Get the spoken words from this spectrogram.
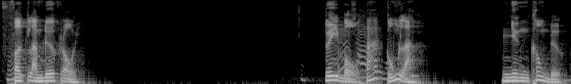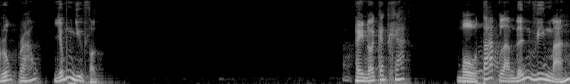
Phật làm được rồi. Tuy Bồ Tát cũng làm, Nhưng không được rốt ráo Giống như Phật. Hay nói cách khác, Bồ Tát làm đến viên mãn.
